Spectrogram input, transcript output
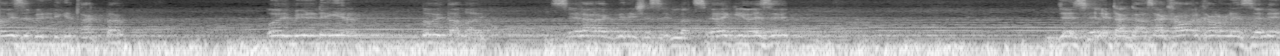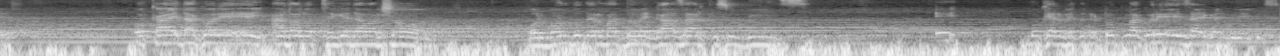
আমি যে এ থাকতাম, ওই বিল্ডিং এর দুই তলায় ছেলের একদিন এসে চিল্লাচ্ছে কি হয়েছে? যে ছেলেটা গাঁজা খাওয়ার কারণে ছেলে ও কায়দা করে এই আদালত থেকে যাওয়ার সময় ওর বন্ধুদের মাধ্যমে গাজার কিছু বীজ এই মুখের ভেতরে টোপলা করে এই জায়গায় নিয়ে গেছে।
